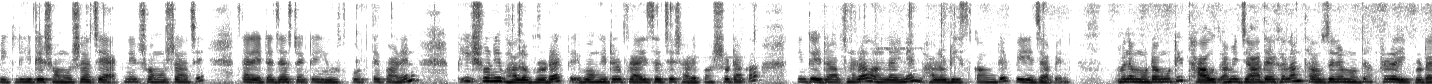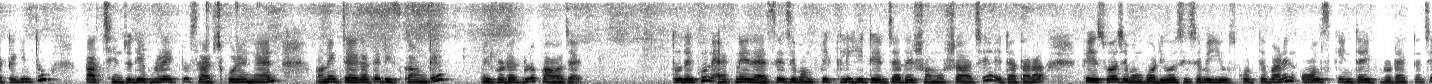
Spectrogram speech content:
পিকলি হিটের সমস্যা আছে অ্যাকনের সমস্যা আছে তারা এটা জাস্ট একটা ইউজ করতে পারেন। ভীষণই ভালো প্রোডাক্ট এবং এটার প্রাইস আছে সাড়ে পাঁচশো টাকা, কিন্তু এটা আপনারা অনলাইনে ভালো ডিসকাউন্টে পেয়ে যাবেন। মানে মোটামুটি থাউ আমি যা দেখালাম থাউজেন্ডের মধ্যে আপনারা এই প্রোডাক্টটা কিন্তু পাচ্ছেন। যদি আপনারা একটু সার্চ করে নেন, অনেক জায়গাতে ডিসকাউন্টে এই প্রোডাক্টগুলো পাওয়া যায়। তো দেখুন অ্যাকনে র্যাশেস এবং পিকলি হিটের যাদের সমস্যা আছে, এটা তারা ফেস ওয়াশ এবং বডি ওয়াশ হিসেবে ইউজ করতে পারেন। অল স্কিন টাইপ প্রোডাক্ট আছে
